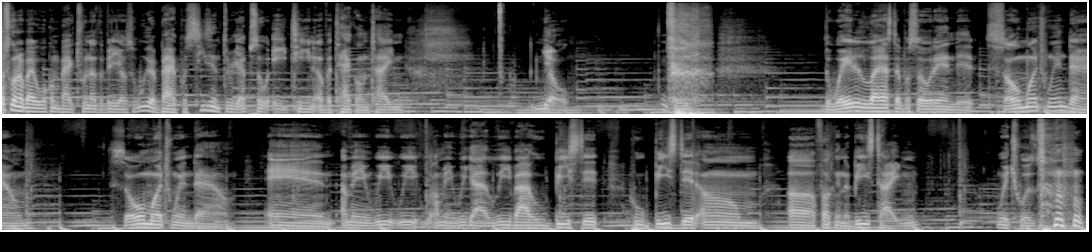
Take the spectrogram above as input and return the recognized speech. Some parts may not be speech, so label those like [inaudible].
What's going on, everybody? Welcome back to another video. So we are back with season three, episode 18 of Attack on Titan. Yo, [laughs] the way the last episode ended, so much went down, so much went down, and I mean, we we I mean, we got Levi who beasted, who beasted um uh fucking the Beast Titan, which was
